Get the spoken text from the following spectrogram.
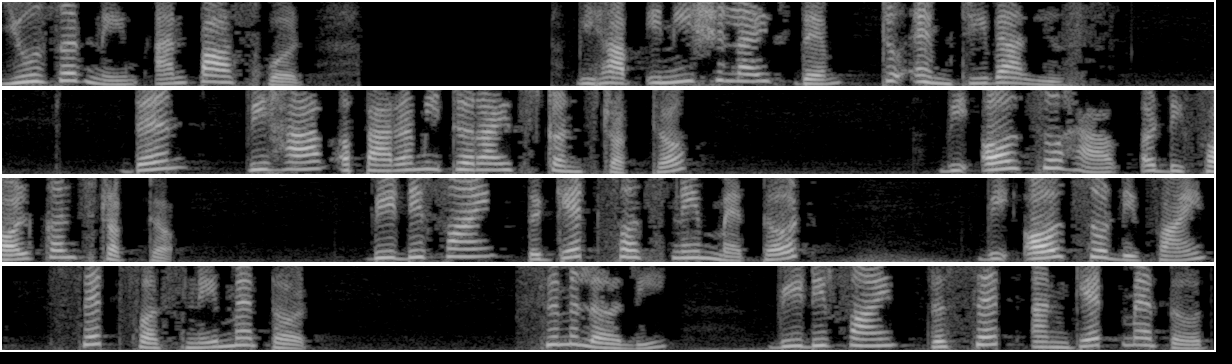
username and password. We have initialized them to empty values. Then we have a parameterized constructor. We also have a default constructor. We define the getFirstName method we also define setFirstName method. Similarly, we define the set and get methods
